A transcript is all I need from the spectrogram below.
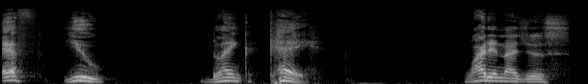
F U blank K. Why didn't I just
